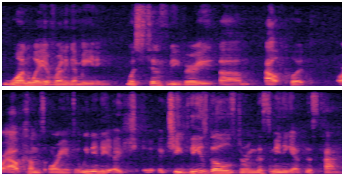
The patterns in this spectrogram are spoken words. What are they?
one way of running a meeting, which tends to be very um, output or outcomes oriented. We need to achieve these goals during this meeting at this time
